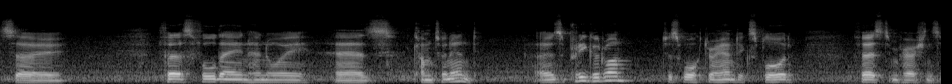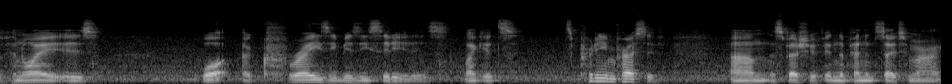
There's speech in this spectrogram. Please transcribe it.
So first full day in Hanoi has come to an end. Uh, It was a pretty good one. Just walked around, explored. First impressions of Hanoi is what a crazy busy city it is. Like it's it's pretty impressive, um, especially with Independence Day tomorrow.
